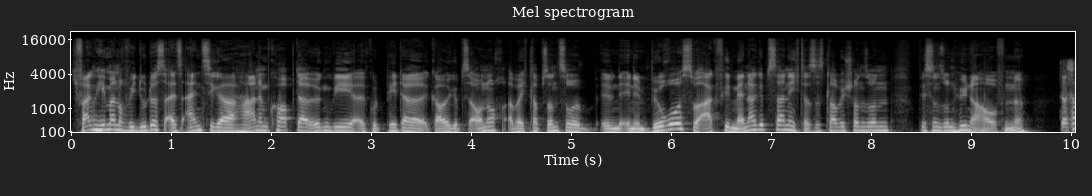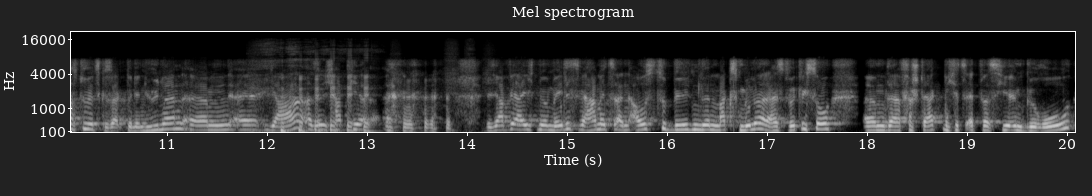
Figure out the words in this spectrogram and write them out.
Ich frage mich immer noch, wie du das als einziger Hahn im Korb da irgendwie, äh, gut, Peter Gaul gibt's auch noch, aber ich glaube sonst so in, in den Büros, so arg viel Männer gibt's da nicht. Das ist, glaube ich, schon so ein bisschen so ein Hühnerhaufen, ne? Das hast du jetzt gesagt mit den Hühnern. Ähm, äh, ja, also ich habe hier, ich habe ja eigentlich nur Mädels. Wir haben jetzt einen Auszubildenden, Max Müller, der heißt wirklich so. Ähm, der verstärkt mich jetzt etwas hier im Büro.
